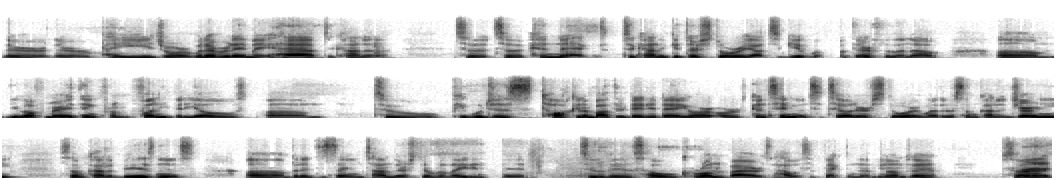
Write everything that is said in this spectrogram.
their their page or whatever they may have to kind of to to connect, to kind of get their story out, to get what they're feeling out. Um, you go from everything from funny videos um, to people just talking about their day to day or or continuing to tell their story, whether it's some kind of journey, some kind of business, um, but at the same time they're still relating it to this whole coronavirus and how it's affecting them. You know what I'm saying? So, Right.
